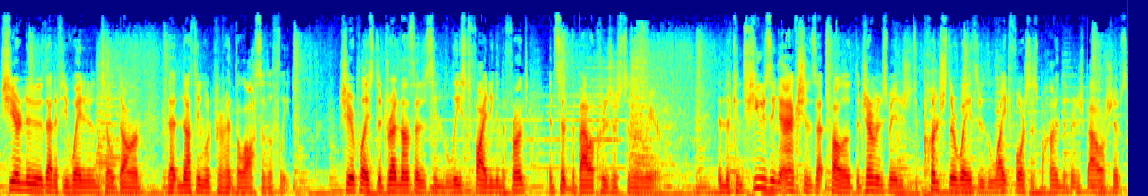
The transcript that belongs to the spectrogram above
Scheer knew that if he waited until dawn, that nothing would prevent the loss of the fleet. Scheer placed the dreadnoughts that had seen the least fighting in the front and sent the battle cruisers to the rear. In the confusing actions that followed, the Germans managed to punch their way through the light forces behind the British battleships,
